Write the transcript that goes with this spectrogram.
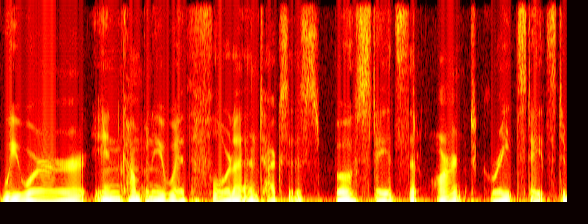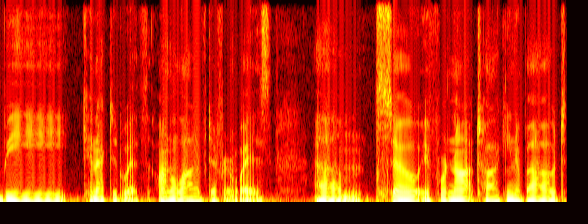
we were in company with Florida and Texas, both states that aren't great states to be connected with on a lot of different ways. Um, so if we're not talking about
